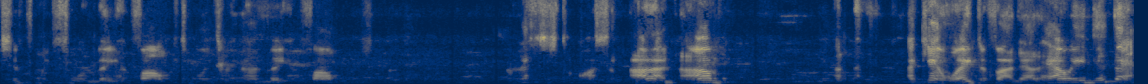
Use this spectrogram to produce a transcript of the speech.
2.4 million followers, 2.39 million followers. That's just awesome. I, I'm, I can't wait to find out how he did that.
